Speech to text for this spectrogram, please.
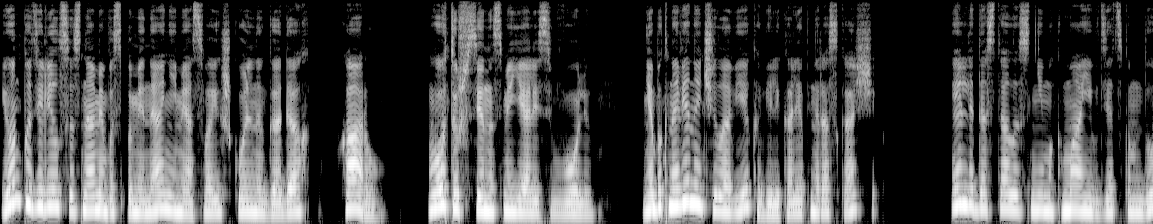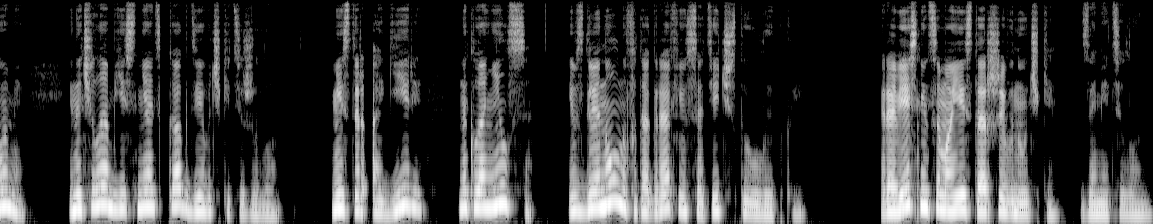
и он поделился с нами воспоминаниями о своих школьных годах в Харроу. Вот уж все насмеялись в волю. Необыкновенный человек и великолепный рассказчик. Элли достала снимок Майи в детском доме и начала объяснять, как девочке тяжело. Мистер Агири наклонился и взглянул на фотографию с отеческой улыбкой. «Ровесница моей старшей внучки», — заметил он.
